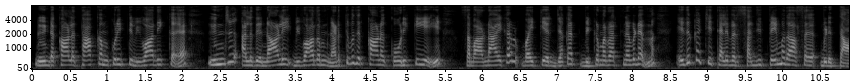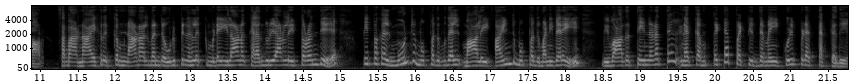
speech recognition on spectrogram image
நீண்டகால தாக்கம் குறித்து விவாதிக்க இன்று அல்லது நாளை விவாதம் நடத்துவதற்கான கோரிக்கையை சபாநாயகர் வைத்தியர் ஜெகத் விக்ரமரத்னவிடம் எதிர்க்கட்சித் தலைவர் சஜித் பிரேமதாச விடுத்தார். சபாநாயகருக்கும் நாடாளுமன்ற உறுப்பினர்களுக்கும் இடையிலான கலந்துரையாடலை தொடர்ந்து பிற்பகல் மூன்று முப்பது முதல் மாலை ஐந்து முப்பது மணி வரை விவாதத்தை நடத்த இணக்கம் எட்டப்பட்டிருந்தமை குறிப்பிடத்தக்கது.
